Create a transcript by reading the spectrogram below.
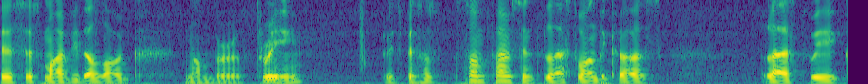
This is my Vida log number 3. It's been so- some time since the last one because last week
